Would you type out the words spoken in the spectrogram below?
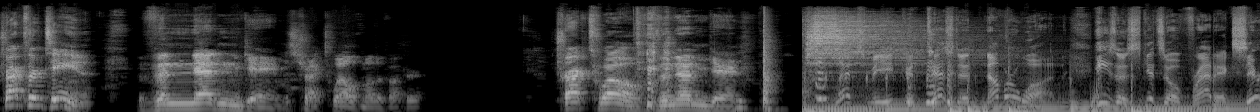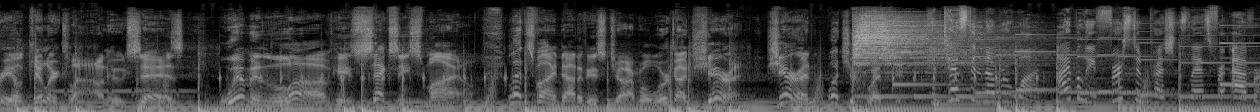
Track thirteen, the Neden game. It's track twelve, motherfucker. Track twelve, the Neden game. Let's meet contestant number one. He's a schizophrenic serial killer clown who says women love his sexy smile. Let's find out if his charm will work on Sharon. Sharon, what's your question? Contestant number one. I believe first impressions last forever.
